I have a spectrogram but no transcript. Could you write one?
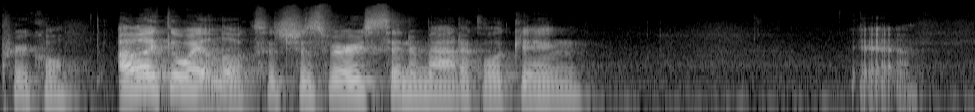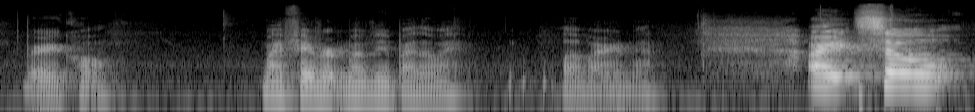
Pretty cool. I like the way it looks. It's just very cinematic looking. Yeah, very cool. My favorite movie, by the way. Love Iron Man. All right, so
